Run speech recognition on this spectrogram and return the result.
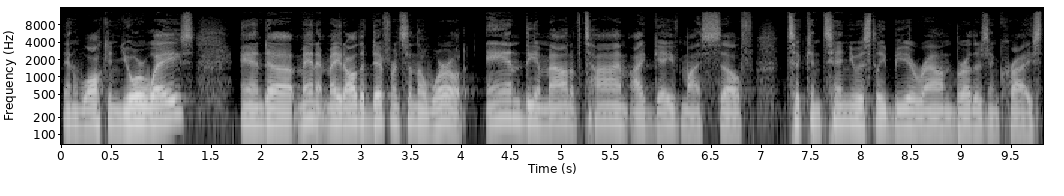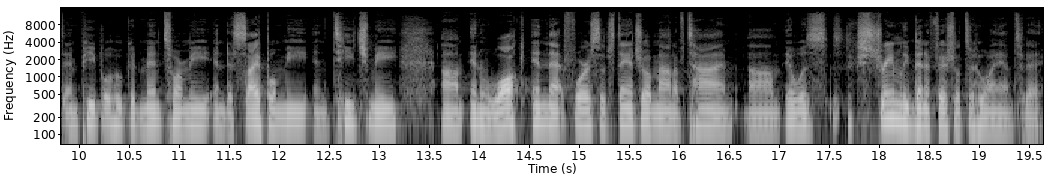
and walk in your ways and uh, man, it made all the difference in the world. And the amount of time I gave myself to continuously be around brothers in Christ and people who could mentor me and disciple me and teach me um, and walk in that for a substantial amount of time. Um, it was extremely beneficial to who I am today.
